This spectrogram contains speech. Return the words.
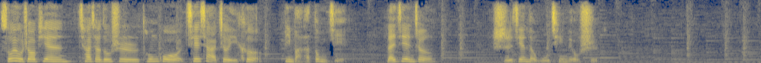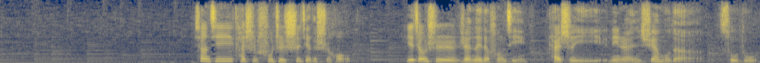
所有照片恰恰都是通过切下这一刻并把它冻结，来见证时间的无情流逝。相机开始复制世界的时候，也正是人类的风景开始以令人炫目的速度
